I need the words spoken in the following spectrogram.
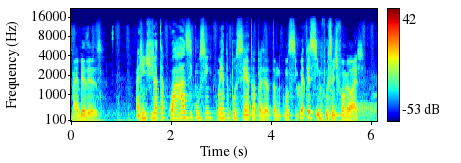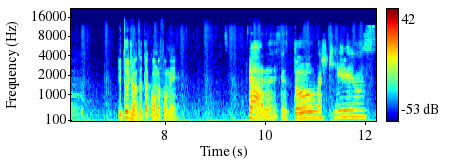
Mas beleza. A gente já tá quase com 50%, rapaziada. Tamo com 55% de fome, eu acho. E tu, Jonathan, tá como a fome aí? Cara, eu tô. Acho que uns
